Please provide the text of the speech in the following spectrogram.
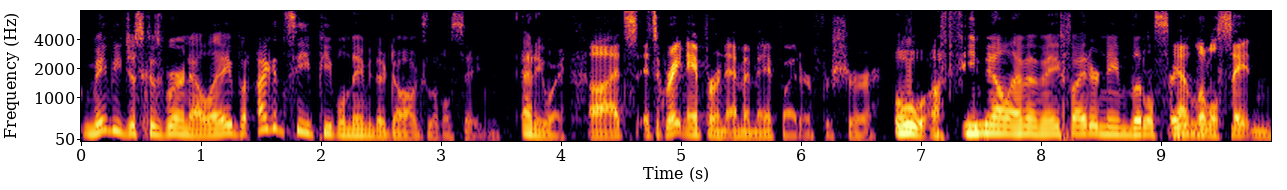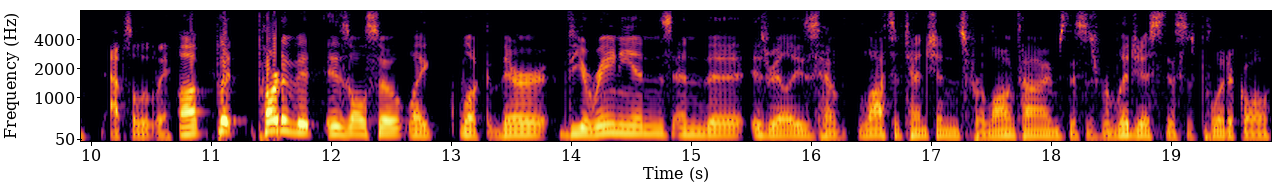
maybe just because we're in LA, but I could see people naming their dogs Little Satan. Anyway, uh, it's it's a great name for an MMA fighter for sure. Oh, a female MMA fighter named Little Satan. Yeah, Little Satan, absolutely. Uh, but part of it is also like, look, they're the Iranians and the Israelis have lots of tensions for long times. This is religious, this is political.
